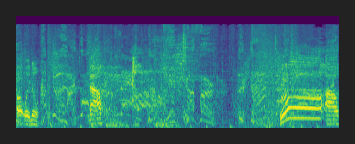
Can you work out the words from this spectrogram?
Oh wait, no. I won't Ow! Tougher! Oh, ow!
